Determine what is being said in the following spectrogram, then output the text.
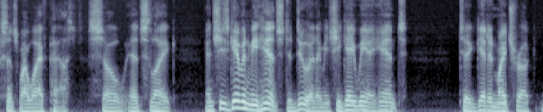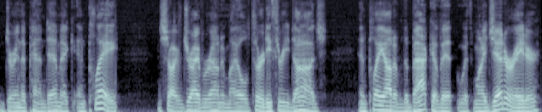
since my wife passed. So it's like and she's given me hints to do it. I mean, she gave me a hint to get in my truck during the pandemic and play. And so I drive around in my old 33 Dodge and play out of the back of it with my generator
